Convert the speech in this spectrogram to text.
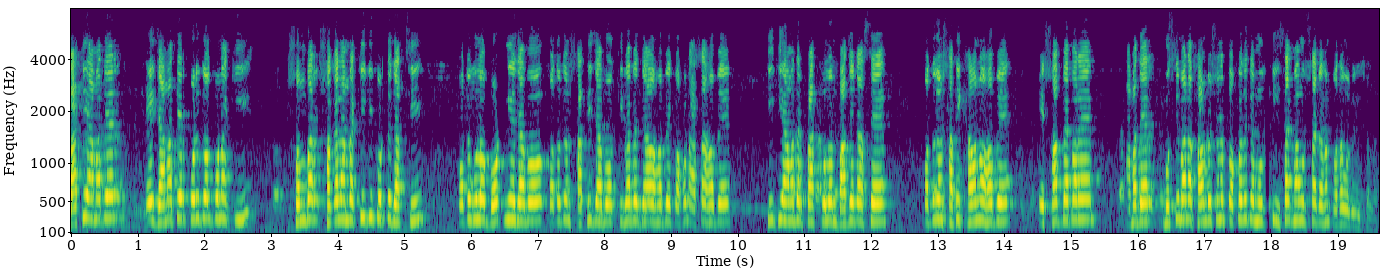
বাকি আমাদের এই জামাতের পরিকল্পনা কি? সোমবার সকালে আমরা কি কি করতে যাচ্ছি? কতগুলো বোট নিয়ে যাব? কতজন সাথী যাব? কীভাবে যাওয়া হবে? কখন আসা হবে? কি কি আমাদের প্রাক্কলন বাজেট আছে? কতজন সাথী খাওয়ানো হবে? এই সব ব্যাপারে আমাদের মুসলিমানা ফাউন্ডেশনের পক্ষ থেকে মুক্তি ইসাক মাহমুদ সাহেব এখন কথা বলবেন ইনশাল্লাহ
